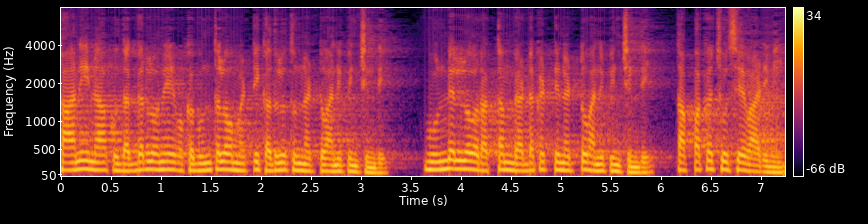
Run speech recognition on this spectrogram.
కానీ నాకు దగ్గరలోనే ఒక గుంతలో మట్టి కదులుతున్నట్టు అనిపించింది. గుండెల్లో రక్తం గడ్డకట్టినట్టు అనిపించింది. తప్పక చూసేవాడిని.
